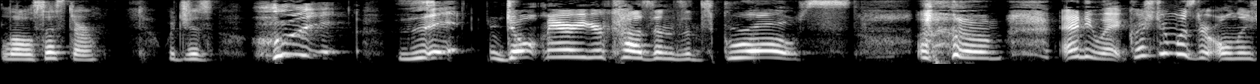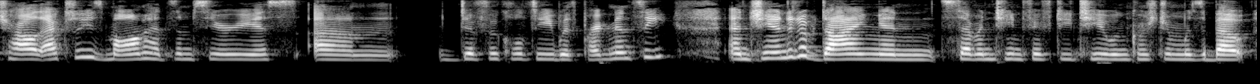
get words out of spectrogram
little sister, which is don't marry your cousins, it's gross. um, anyway, Christian was their only child. Actually, his mom had some serious um, difficulty with pregnancy and she ended up dying in 1752 when christian was about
